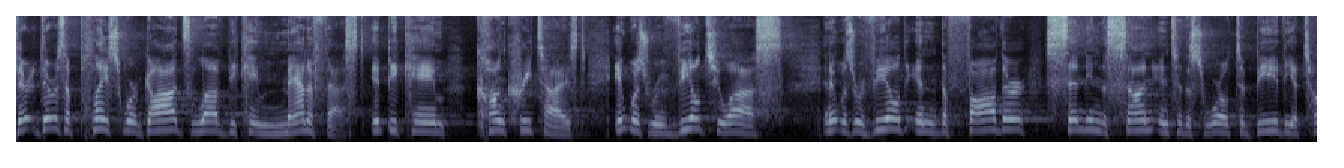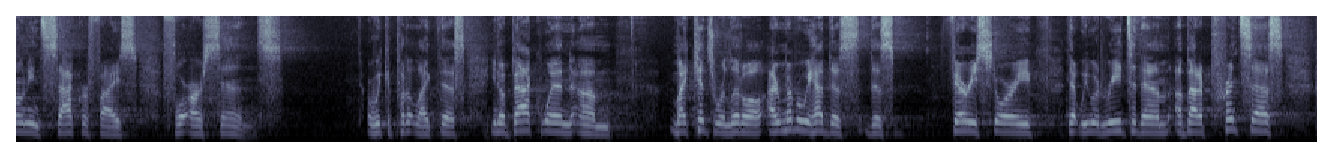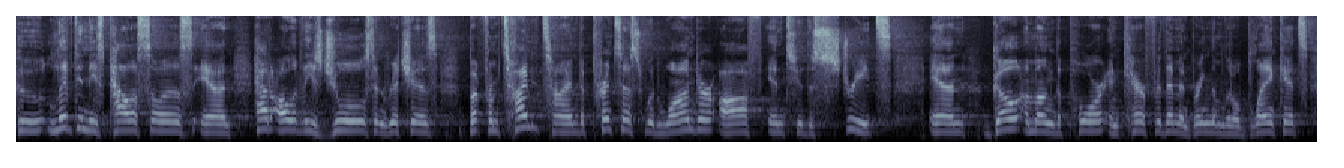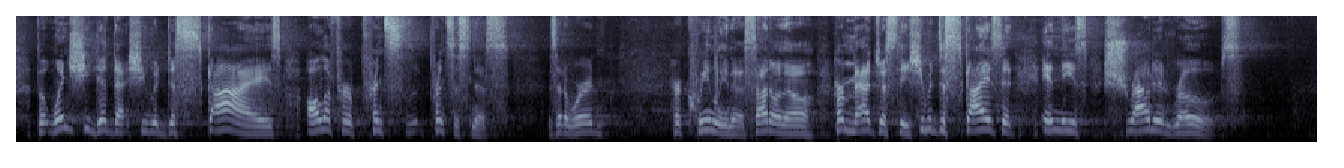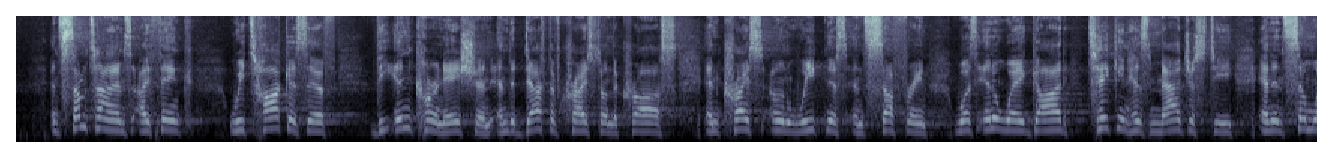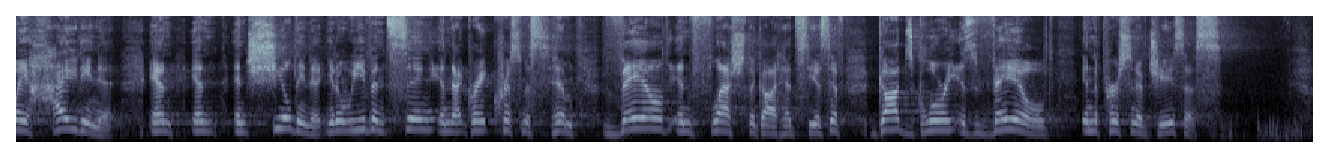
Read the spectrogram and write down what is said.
There, there is a place where God's love became manifest, it became concretized, it was revealed to us and it was revealed in the Father sending the Son into this world to be the atoning sacrifice for our sins. Or we could put it like this. You know, back when um, my kids were little, I remember we had this, this fairy story that we would read to them about a princess who lived in these palaces and had all of these jewels and riches. But from time to time, the princess would wander off into the streets and go among the poor and care for them and bring them little blankets. But when she did that, she would disguise all of her prince, princessness. Is that a word? Her queenliness, I don't know, her majesty. She would disguise it in these shrouded robes. And sometimes I think we talk as if the incarnation and the death of Christ on the cross and Christ's own weakness and suffering was, in a way, God taking his majesty and in some way hiding it and, and, and shielding it. You know, we even sing in that great Christmas hymn, veiled in flesh the Godhead see, as if God's glory is veiled in the person of Jesus.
